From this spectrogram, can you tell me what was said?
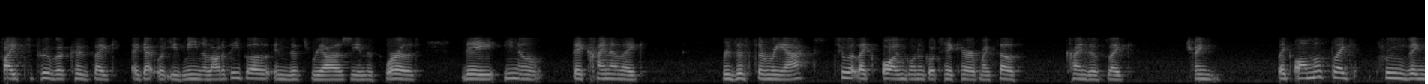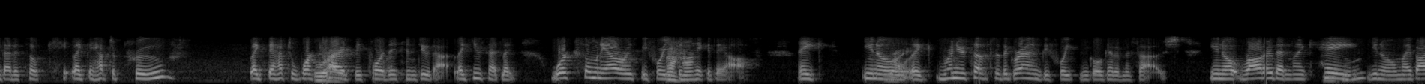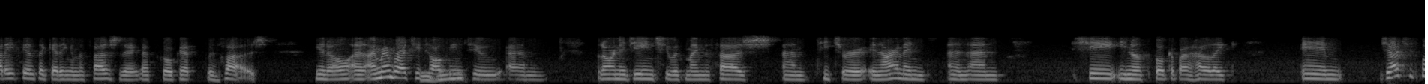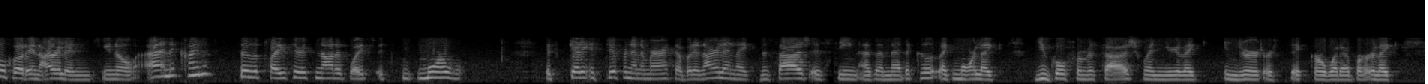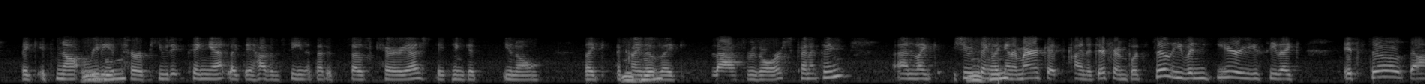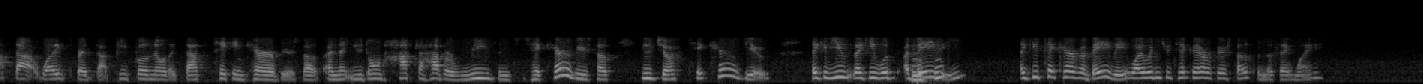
fight to prove it because like I get what you mean. A lot of people in this reality in this world, they you know they kind of like resist and react to it like oh I'm going to go take care of myself, kind of like trying like almost like proving that it's okay. Like they have to prove. Like they have to work Right. hard before they can do that. Like you said, like work so many hours before you Uh-huh. can take a day off. Like you know, Right. like run yourself to the ground before you can go get a massage. You know, rather than like, hey, Mhm. you know, my body feels like getting a massage today. Let's go get a massage. You know, and I remember actually talking Mhm. to um, Lorna Jean. She was my massage um, teacher in Ireland, and um, she, you know, spoke about how like, um, she actually spoke about in Ireland, you know, and it kind of still applies here. It's not as white. It's more it's getting it's different in America, but in Ireland, like massage is seen as a medical, like more like you go for massage when you're like injured or sick or whatever. Like, like it's not really a Mhm. therapeutic thing yet. Like they haven't seen it that it's self care yet. They think it's you know, like a kind of Mhm. like last resort kind of thing. And like she was saying, like Mhm. in America, it's kind of different, but still, even here, you see like it's still that that widespread that people know like that's taking care of yourself and that you don't have to have a reason to take care of yourself you just take care of you like if you like you would a Mhm. baby like you take care of a baby why wouldn't you take care of yourself in the same way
